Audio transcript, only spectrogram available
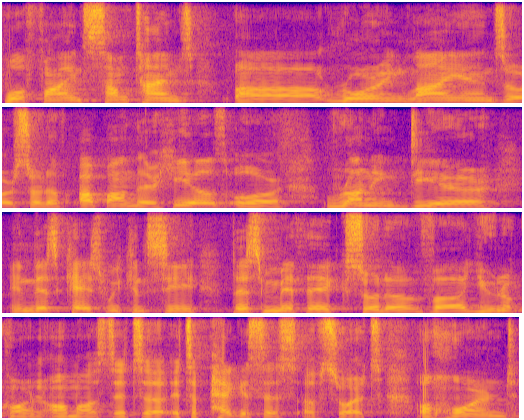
We'll find sometimes uh, roaring lions or sort of up on their heels or running deer. In this case, we can see this mythic sort of uh, unicorn almost. It's a, it's a Pegasus of sorts, a horned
